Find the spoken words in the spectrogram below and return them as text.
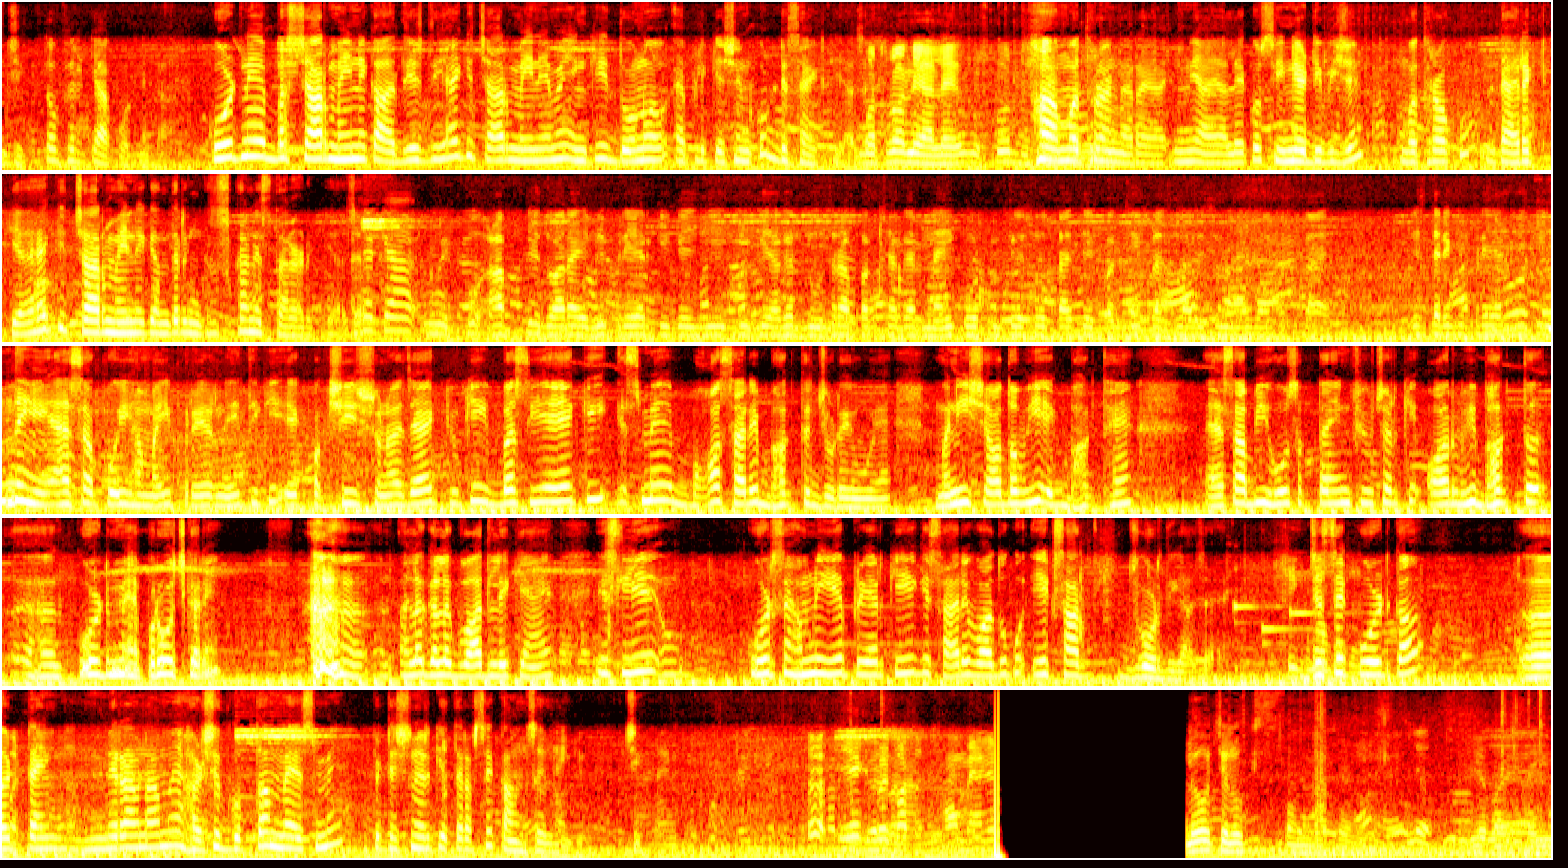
जी। तो फिर क्या कोर्ट ने कहा? कोर्ट ने बस चार महीने का आदेश दिया है कि चार महीने में इनकी दोनों एप्लीकेशन को डिसाइड किया जाए। मथुरा न्यायालय उसको हाँ मथुरा न्यायालय न्यायालय को सीनियर डिवीज़न मथुरा को डायरेक्ट किया है कि चार महीने के अंदर इसका निस्तारण किया जाए। अच्छा क्या आपके द्वारा ये भी प्रेयर की गई है कि, कि अगर दूसरा पक्ष अगर नहीं कोर्ट में पेश होता है तो एक पक्षी फैसला भी सुनाया जा सकता है? इस तरह की प्रेयर की नहीं ऐसा कोई हमारी प्रेयर नहीं थी कि एक पक्षी सुना जाए क्योंकि बस ये है कि इसमें बहुत सारे भक्त जुड़े हुए हैं। मनीष यादव भी एक भक्त हैं। ऐसा भी हो सकता है इन फ्यूचर कि और भी भक्त कोर्ट में अप्रोच करें। अलग अलग वाद लेके आएँ। इसलिए कोर्ट से हमने ये प्रेयर की है कि सारे वादों को एक साथ जोड़ दिया जाए। जिससे कोर्ट का टाइम मेरा नाम है हर्षित गुप्ता मैं इसमें पिटिशनर की तरफ़ से काउंसिल हूँ। जी। लो चलो। ये सही।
